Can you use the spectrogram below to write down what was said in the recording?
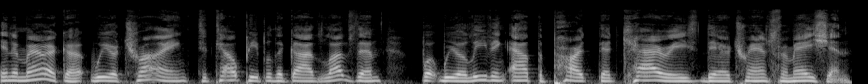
In America, we are trying to tell people that God loves them but we are leaving out the part that carries their transformation.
